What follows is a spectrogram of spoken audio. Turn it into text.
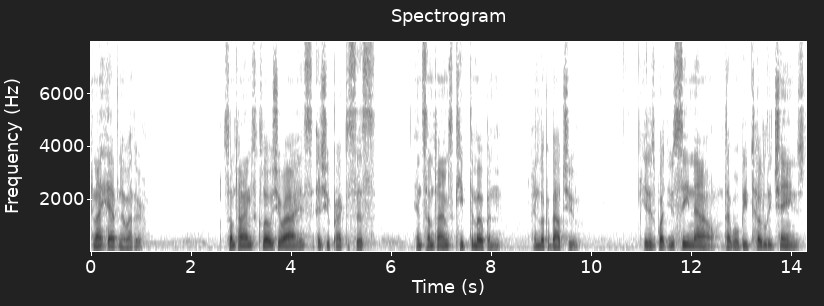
and I have no other. Sometimes close your eyes as you practice this, and sometimes keep them open and look about you. It is what you see now that will be totally changed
